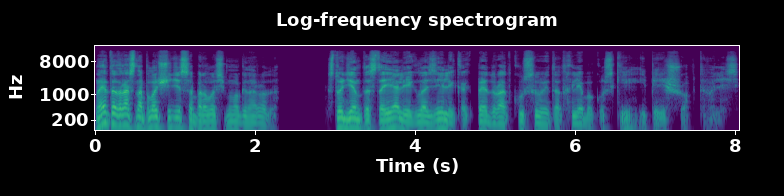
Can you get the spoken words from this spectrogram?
На этот раз на площади собралось много народу. Студенты стояли и глазели, как Педро откусывает от хлеба куски, и перешептывались.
